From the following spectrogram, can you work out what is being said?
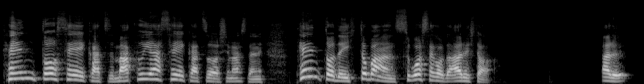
テント生活、幕屋生活をしましたね。テントで一晩過ごしたことある人ある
